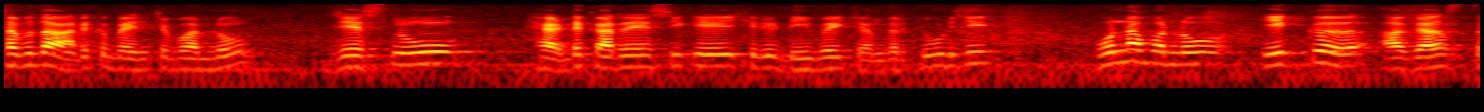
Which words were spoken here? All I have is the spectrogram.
ਸੰਵਿਧਾਨਕ ਬੈਂਚ ਵੱਲੋਂ ਜਿਸ ਨੂੰ ਹੈੱਡ ਕਰ ਰਹੇ ਸੀਗੇ ਸ਼੍ਰੀ ਡੀ ਵਾਈ ਚੰਦਰਚੂੜ ਜੀ ਉਹਨਾਂ ਵੱਲੋਂ 1 ਅਗਸਤ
